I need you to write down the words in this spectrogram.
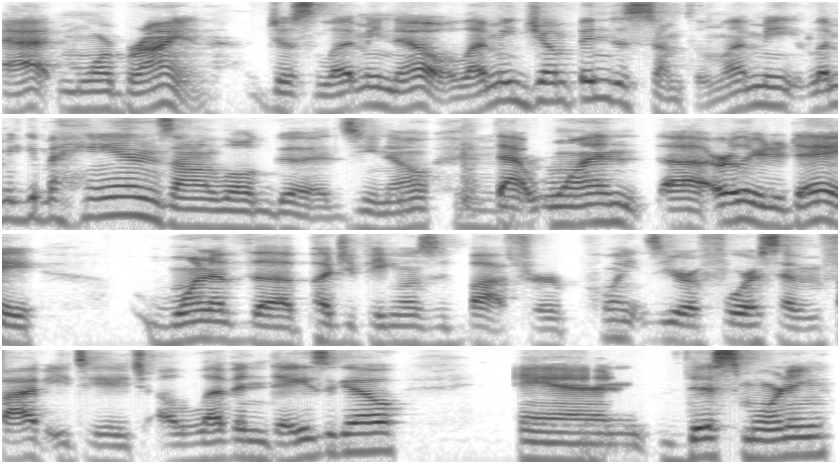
at more Brian. Just let me know. Let me jump into something. Let me let me get my hands on a little goods. You know mm-hmm. that one uh, earlier today. One of the pudgy penguins was bought for 0.0475 ETH 11 days ago. And this morning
